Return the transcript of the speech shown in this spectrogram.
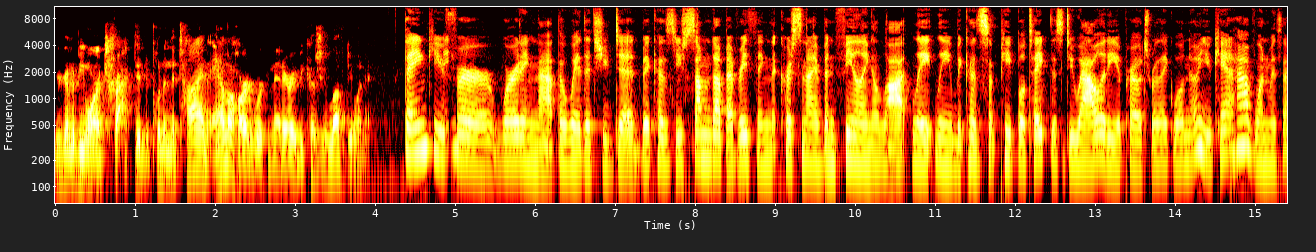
you're going to be more attracted to put in the time and the hard work in that area because you love doing it. Thank you for wording that the way that you did because you summed up everything that Chris and I have been feeling a lot lately because people take this duality approach. We're like, well, no, you can't have one with,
